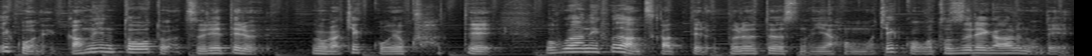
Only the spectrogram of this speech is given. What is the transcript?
結構ね画面と音がずれてるのが結構よくあって僕がね普段使ってる Bluetooth のイヤホンも結構音ずれがあるので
